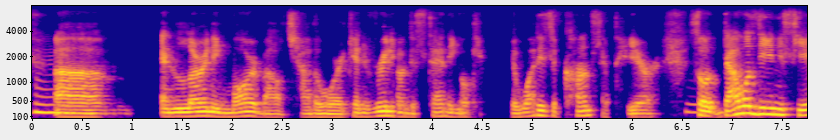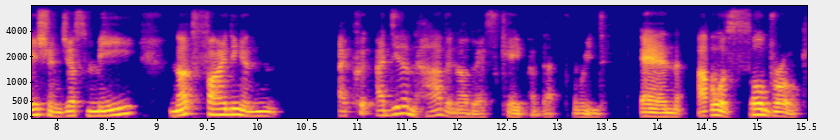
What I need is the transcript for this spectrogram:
mm-hmm. um, and learning more about shadow work and really understanding, okay, what is the concept here? Mm-hmm. So that was the initiation, just me not finding an I could I didn't have another escape at that point and I was so broke.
